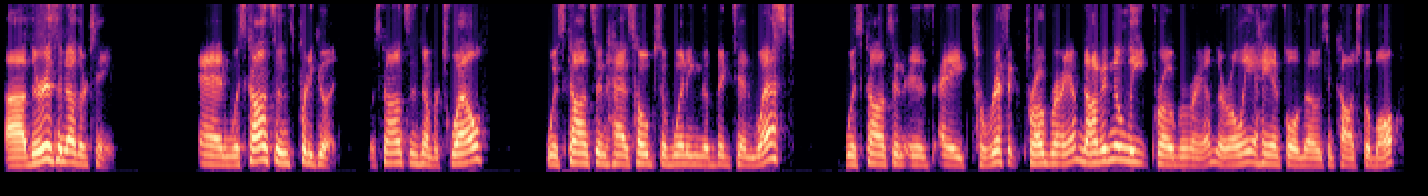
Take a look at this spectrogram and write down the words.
Uh, there is another team and Wisconsin's pretty good. Wisconsin's number 12. Wisconsin has hopes of winning the Big Ten West. Wisconsin is a terrific program, not an elite program. There are only a handful of those in college football,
